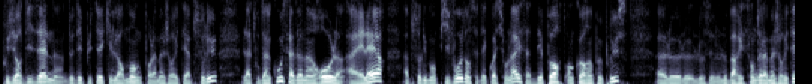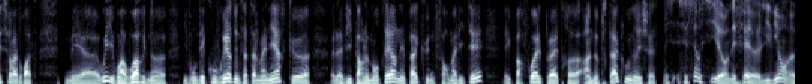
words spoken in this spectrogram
plusieurs dizaines de députés qui leur manquent pour la majorité absolue, là tout d'un coup, ça donne un rôle à LR absolument pivot dans cette équation-là et ça déporte encore un peu plus euh, le, le, le, de la majorité sur la droite. Mais euh, oui, ils vont avoir une, ils vont découvrir d'une certaine manière que euh, la vie parlementaire n'est pas qu'une formalité et que parfois elle peut être un obstacle ou une richesse. C'est ça aussi, en effet, Lilian.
